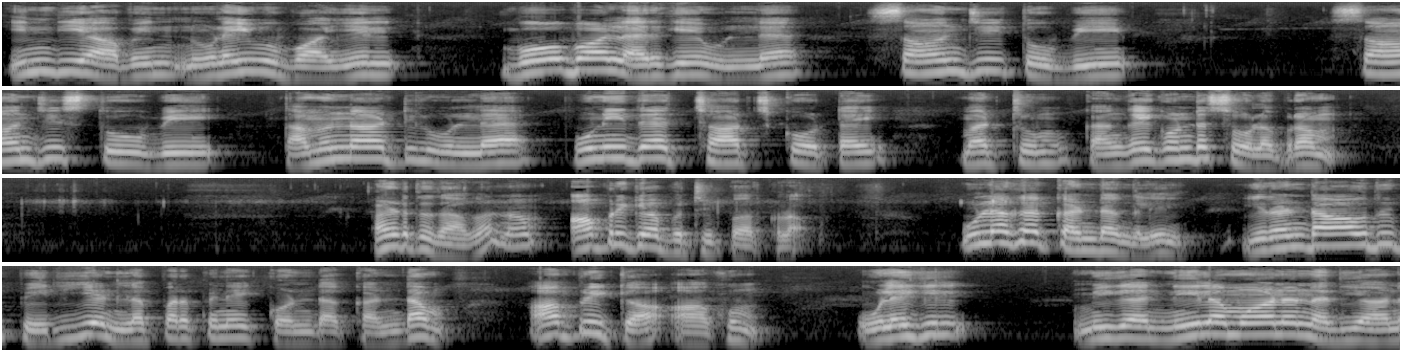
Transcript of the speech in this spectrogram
இந்தியாவின் நுழைவு வாயில் போபால் அருகே உள்ள சாஞ்சி தூபி சாஞ்சி ஸ்தூபி தமிழ்நாட்டில் உள்ள புனித சார்ஜ் கோட்டை மற்றும் கங்கை கொண்ட சோழபுரம். அடுத்ததாக நாம் ஆப்பிரிக்கா பற்றி பார்க்கலாம். உலக கண்டங்களில் இரண்டாவது பெரிய நிலப்பரப்பினை கொண்ட கண்டம் ஆப்பிரிக்கா ஆகும். உலகில் மிக நீளமான நதியான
